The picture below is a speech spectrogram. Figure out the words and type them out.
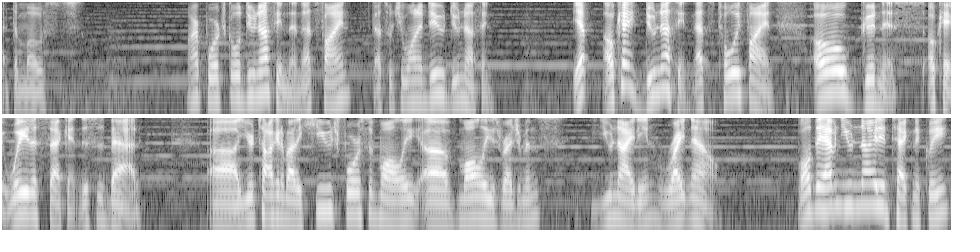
at the most. All right, Portugal, do nothing then. That's fine. If that's what you want to do, do nothing. Yep, okay, do nothing. That's totally fine. Oh, goodness. Okay, wait a second. This is bad. Uh, you're talking about a huge force of Mali, of Mali's regiments uniting right now. Well, they haven't united technically,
